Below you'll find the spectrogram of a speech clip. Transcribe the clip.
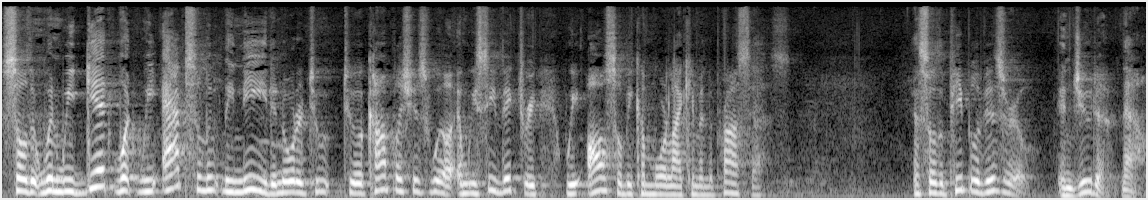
so that when we get what we absolutely need in order to, to accomplish His will and we see victory, we also become more like Him in the process. And so the people of Israel in Judah now,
